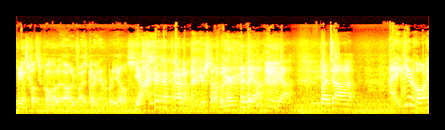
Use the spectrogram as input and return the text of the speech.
Against Kelsey Plum, I would, I would advise guarding everybody else. yeah. I don't think you're stopping her. yeah, yeah. But uh, you know, I,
